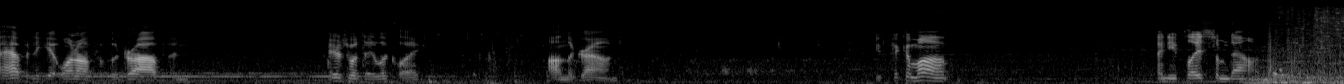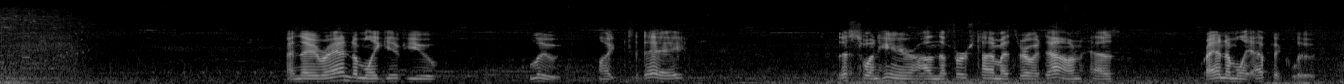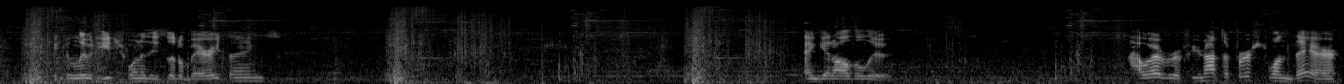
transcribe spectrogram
happened to get one off of a drop, and here's what they look like on the ground. You pick them up, and you place them down. And they randomly give you loot. Like today, this one here, on the first time I throw it down, has randomly epic loot. You can loot each one of these little berry things. And get all the loot. However, if you're not the first one there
